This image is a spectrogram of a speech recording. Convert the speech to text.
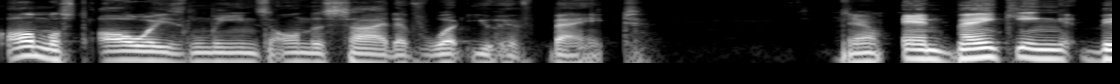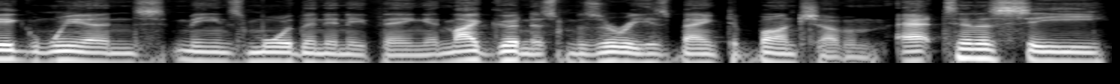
almost always leans on the side of what you have banked. Yeah. And banking big wins means more than anything. And my goodness, Missouri has banked a bunch of them at Tennessee,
